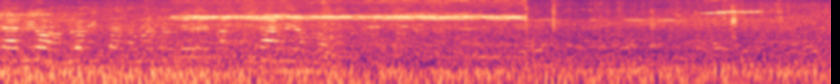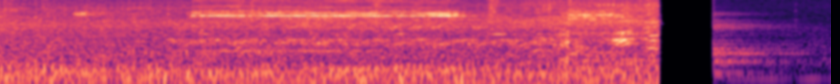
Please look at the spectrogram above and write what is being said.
जारी हो हम लोग इतना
